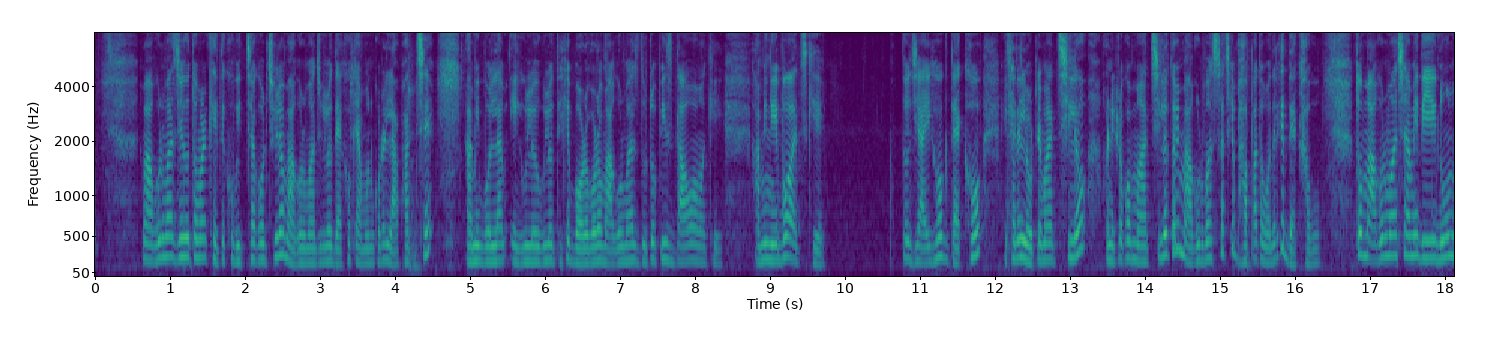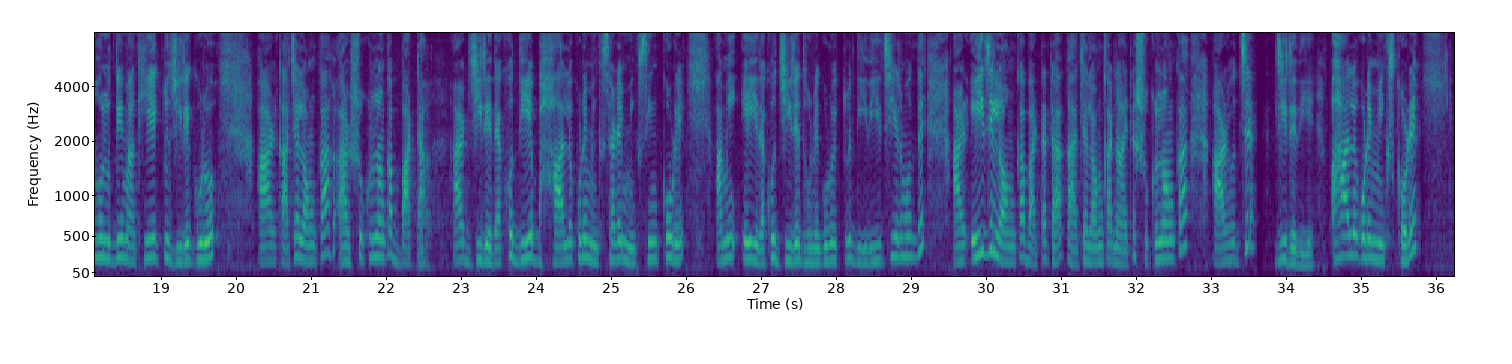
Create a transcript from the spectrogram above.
মাগুর মাছ যেহেতু আমার খেতে খুব ইচ্ছা করছিল, মাগুর মাছগুলো দেখো কেমন করে লাফাচ্ছে। আমি বললাম, এগুলো ওগুলো থেকে বড় বড় মাগুর মাছ দুটো পিস দাও আমাকে। আমি নেব আজকে। তো যাই হোক, দেখো, এখানে লোটে মাছ ছিল, অনেক রকম মাছ ছিল। তো আমি মাগুর মাছটা আজকে ভাপা তোমাদেরকে দেখাবো। তো মাগুর মাছে আমি দিই নুন, হলুদ দিয়ে মাখিয়ে একটু জিরে গুঁড়ো আর কাঁচা লঙ্কা আর শুকনো লঙ্কা বাটা আর জিরে, দেখো, দিয়ে ভালো করে মিক্সারে মিক্সিং করে আমি এই, দেখো, জিরে, ধনে গুঁড়ো একটু দিয়ে দিয়েছি এর মধ্যে। আর এই যে লঙ্কা বাটাটা, কাঁচা লঙ্কা না, এটা শুকনো লঙ্কা আর হচ্ছে জিরে দিয়ে ভালো করে মিক্স করে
